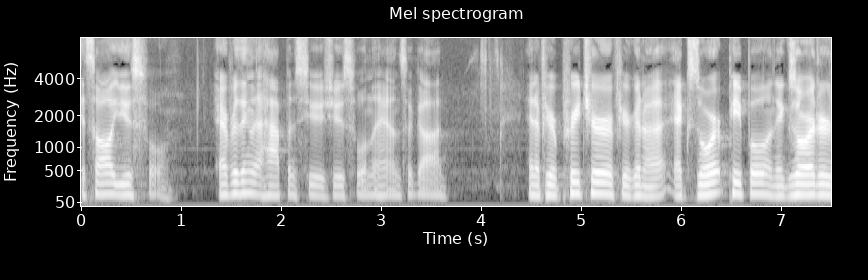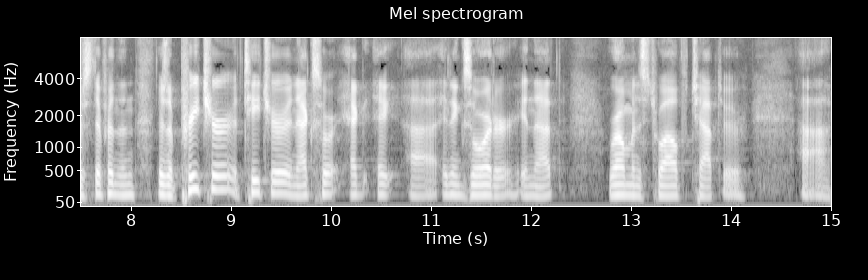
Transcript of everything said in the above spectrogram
It's all useful. Everything that happens to you is useful in the hands of God. And if you're a preacher, if you're going to exhort people, an exhorter is different than there's a preacher, a teacher, an, exhort, uh, an exhorter in that Romans 12 chapter. Uh,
